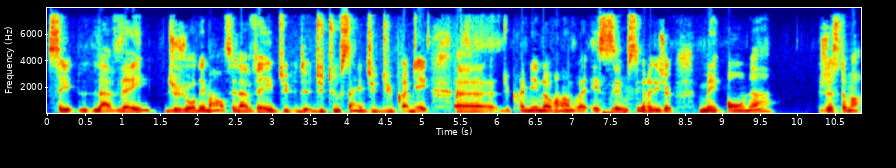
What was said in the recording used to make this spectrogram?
c'est la veille du jour des morts. C'est la veille du, du, Toussaint, du, du, premier, euh, du 1er novembre. Et c'est aussi religieux. Mais on a justement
